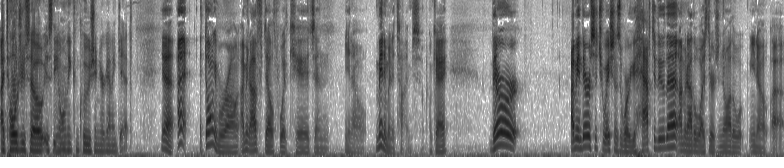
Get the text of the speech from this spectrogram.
I told you so is the Mhm. only conclusion you're going to get. Yeah, I don't get me wrong. I mean, I've dealt with kids, and you know, many, many times. Okay, there are. I mean, there are situations where you have to do that. I mean, otherwise, there's no other, you know, uh,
